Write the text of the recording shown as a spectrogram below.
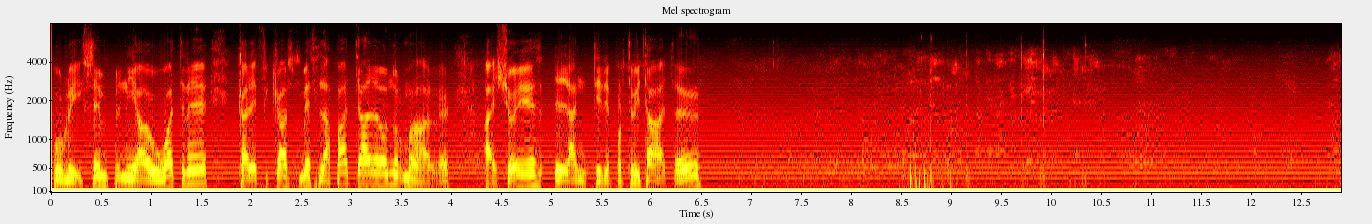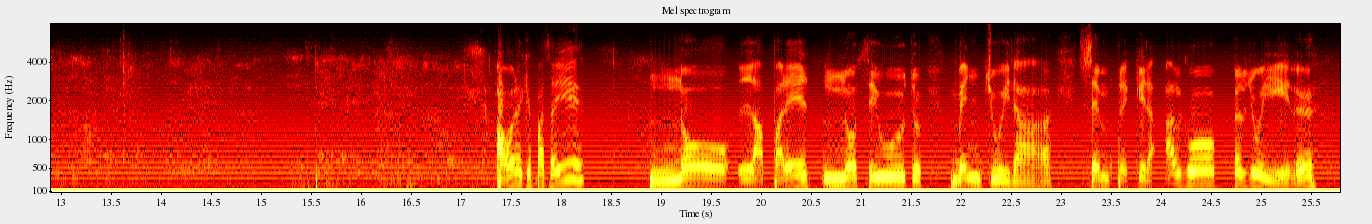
Públic. Sempre n'hi ha algú altre que ha de ficar més la pata de lo normal. Eh? Això és l'antideportivitat. Eh? Ahora, què passa? No, la paret no ha sigut ben lluïda. Sempre queda algo per lluir. Eh?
